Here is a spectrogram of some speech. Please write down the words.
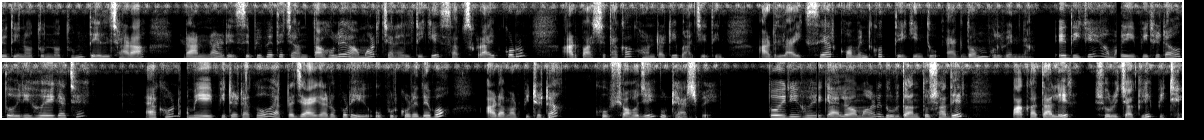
যদি নতুন নতুন তেল ছাড়া রান্নার রেসিপি পেতে চান, তাহলে আমার চ্যানেলটিকে সাবস্ক্রাইব করুন আর পাশে থাকা ঘন্টাটি বাজিয়ে দিন। আর লাইক শেয়ার কমেন্ট করতে কিন্তু একদম ভুলবেন না। এদিকে আমার এই পিঠেটাও তৈরি হয়ে গেছে। এখন আমি এই পিঠেটাকেও একটা জায়গার ওপরে উপর করে দেব আর আমার পিঠেটা খুব সহজেই উঠে আসবে। তৈরি হয়ে গেল আমার দুর্দান্ত স্বাদের পাকা তালের সরু চাকলি পিঠে।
